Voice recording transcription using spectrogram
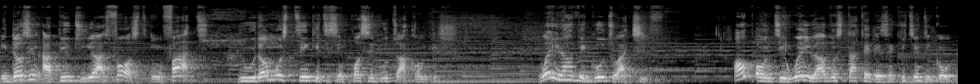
It doesn't appeal to you at first. In fact, you would almost think it is impossible to accomplish. When you have a goal to achieve, up until when you haven't started executing the goal,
